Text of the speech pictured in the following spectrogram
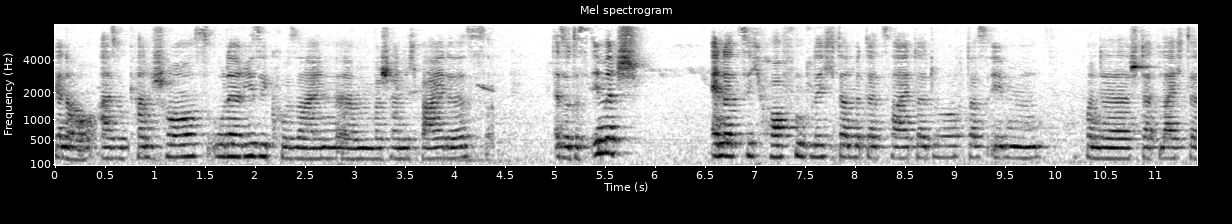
Genau, also kann Chance oder Risiko sein, ähm, wahrscheinlich beides. Also das Image ändert sich hoffentlich dann mit der Zeit dadurch, dass eben von der Stadt leichter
